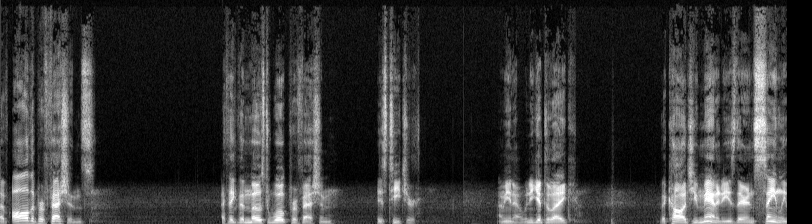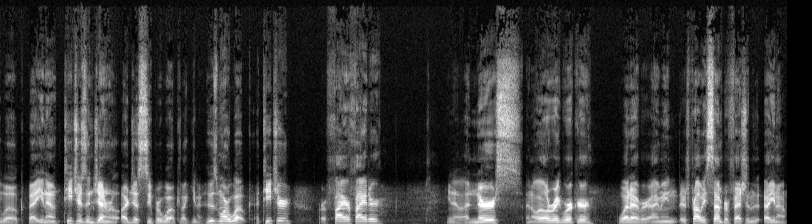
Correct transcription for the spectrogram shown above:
of all the professions, I think the most woke profession is teacher. I mean, you know, when you get to like the college humanities, they're insanely woke. But, you know, teachers in general are just super woke. Like, you know, who's more woke? A teacher or a firefighter? You know, a nurse, an oil rig worker? whatever. I mean, there's probably some profession uh, you know,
